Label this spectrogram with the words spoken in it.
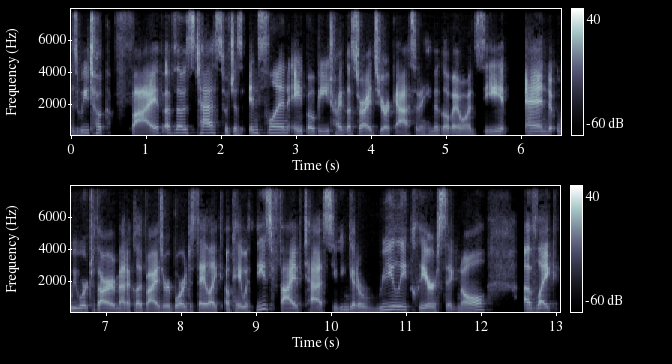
is we took five of those tests, which is insulin, ApoB, triglycerides, uric acid, and hemoglobin A1C, and we worked with our medical advisory board to say, like, okay, with these five tests, you can get a really clear signal of like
